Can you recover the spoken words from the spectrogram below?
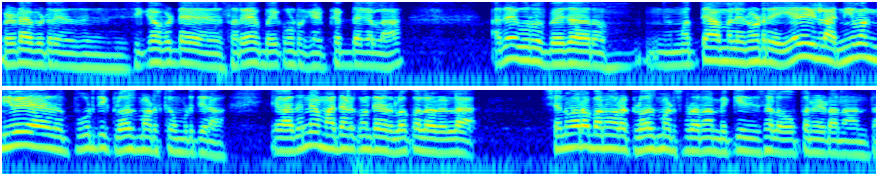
ಬೇಡ ಬಿಡ್ರಿ, ಸಿಕ್ಕಾಪಟ್ಟೆ ಸರಿಯಾಗಿ ಬೈಕೊಂಡ್ರು ಕೆಟ್ಟ ಕೆಟ್ಟದಾಗಲ್ಲ. ಅದೇ ಗುರು ಬೇಜಾರು. ಮತ್ತೆ ಆಮೇಲೆ ನೋಡ್ರಿ, ಏನಿಲ್ಲ, ನೀವಾಗ ನೀವೇ ಪೂರ್ತಿ ಕ್ಲೋಸ್ ಮಾಡಿಸ್ಕೊಂಡ್ಬಿಡ್ತೀರಾ. ಈಗ ಅದನ್ನೇ ಮಾತಾಡ್ಕೊತಾರೆ ಲೋಕಲ್ ಅವರೆಲ್ಲ. ಶನಿವಾರ ಭಾನುವಾರ ಕ್ಲೋಸ್ ಮಾಡಿಸ್ಬಿಡೋಣ ಮೆಕ್ಕಿ ದಿವಸ ಓಪನ್ ಇಡೋಣ ಅಂತ.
